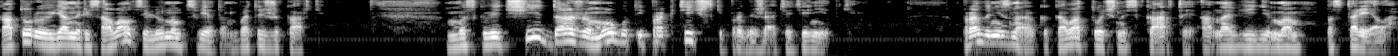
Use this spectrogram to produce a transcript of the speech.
которую я нарисовал зеленым цветом в этой же карте. Москвичи даже могут и практически пробежать эти нитки. Правда, не знаю, какова точность карты. Она, видимо, постарела.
